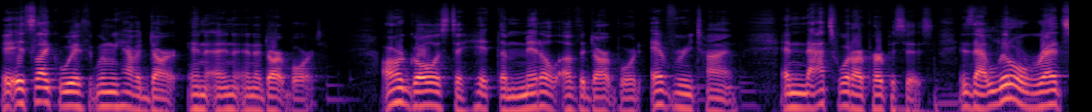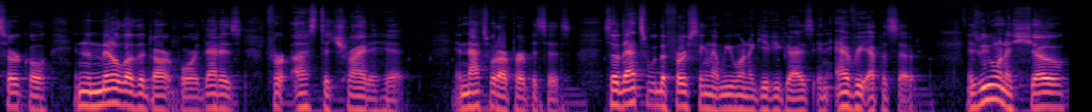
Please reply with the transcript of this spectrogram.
It's like with when we have a dart in, in, in a dartboard. Our goal is to hit the middle of the dartboard every time. And that's what our purpose is. Is that little red circle in the middle of the dartboard that is for us to try to hit. And that's what our purpose is. So that's the first thing that we want to give you guys in every episode. Is we want to show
